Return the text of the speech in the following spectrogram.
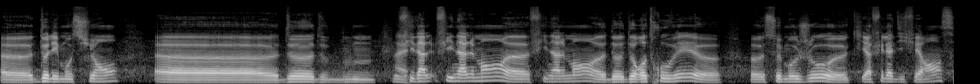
de l'émotion, euh, de, de- Ouais. final- finalement, euh, finalement euh, de, de retrouver euh, ce mojo qui a fait la différence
